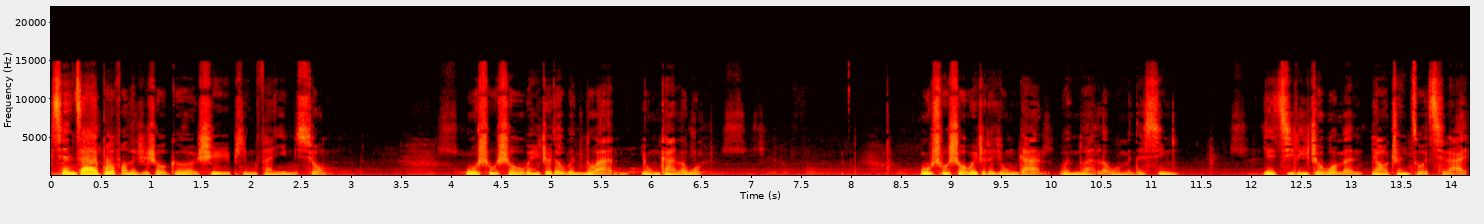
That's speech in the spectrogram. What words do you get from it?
现在播放的这首歌是《平凡英雄》，无数守卫者的温暖，勇敢了我；无数守卫者的勇敢，温暖了我们的心，也激励着我们要振作起来。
